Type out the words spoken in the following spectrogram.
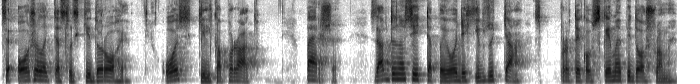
це ожеледь та слизькі дороги. Ось кілька порад. Перше. Завжди носіть теплий одяг і взуття з протиковськими підошвами.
